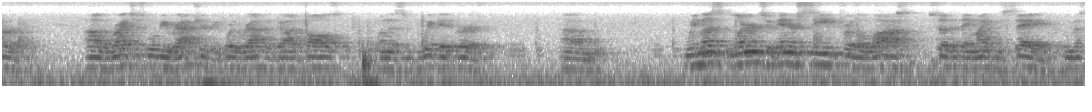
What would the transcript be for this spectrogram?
earth. Uh, the righteous will be raptured before the wrath of God falls on this wicked earth. Um, we must learn to intercede for the lost so that they might be saved. We must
